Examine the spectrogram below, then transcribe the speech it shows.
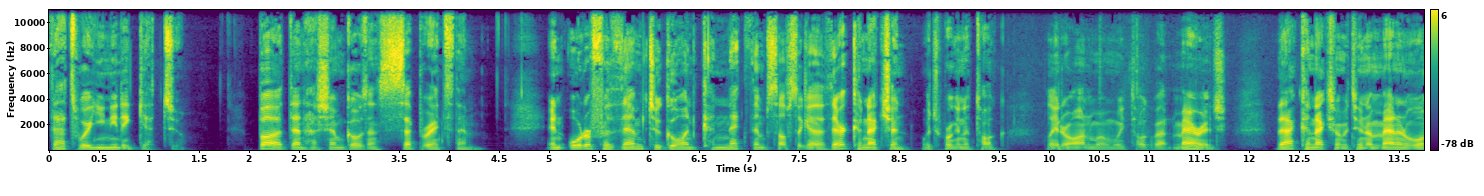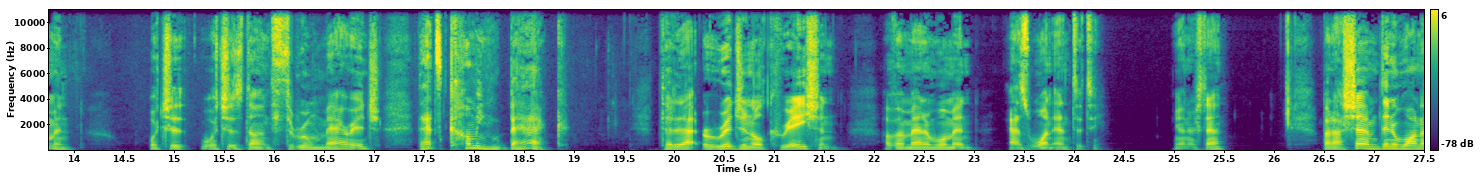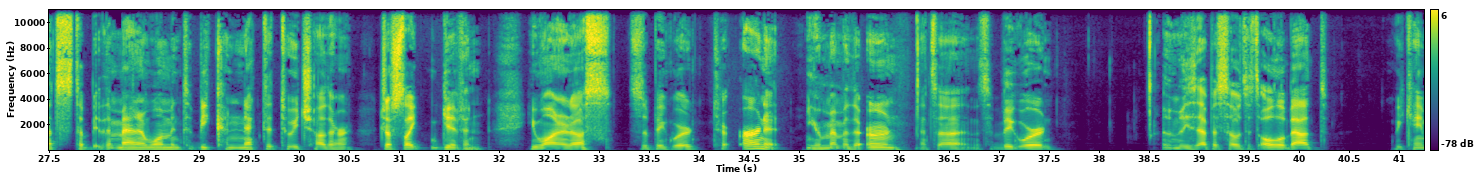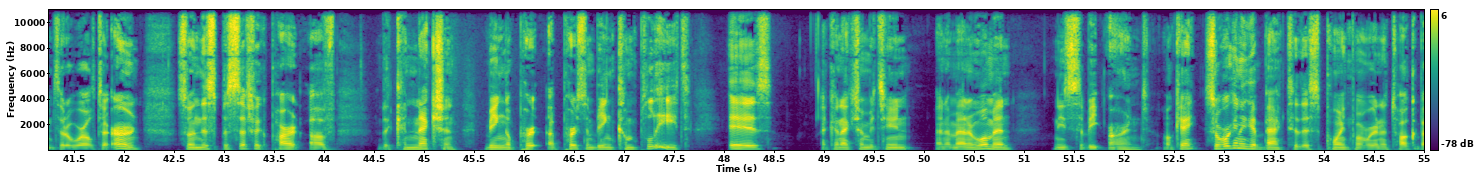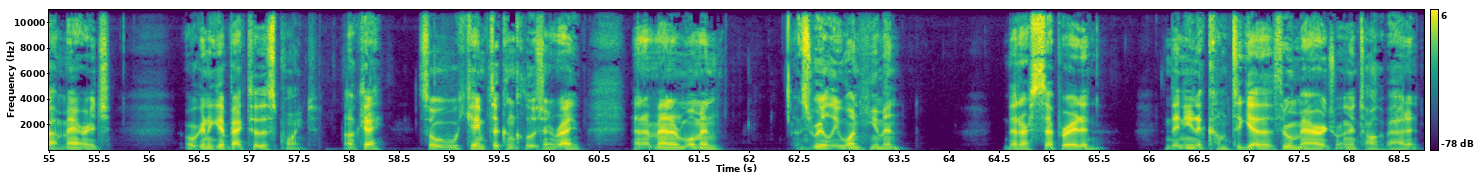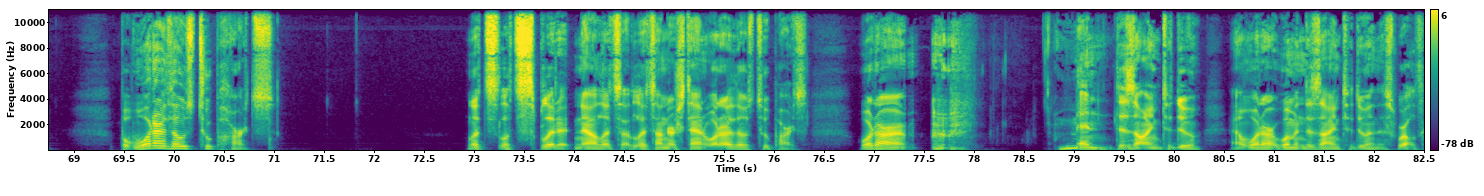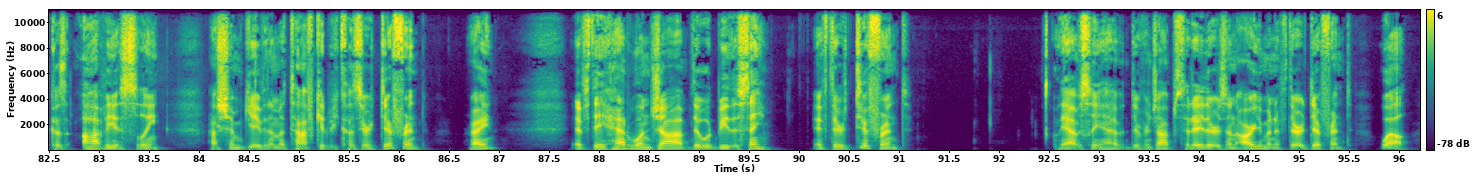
that's where you need to get to. But then Hashem goes and separates them in order for them to go and connect themselves together. Their connection, which we're going to talk later on when we talk about marriage, that connection between a man and a woman, which is which is done through marriage, that's coming back to that original creation of a man and woman as one entity. You understand? But Hashem didn't want us to be the man and woman to be connected to each other, just like given. He wanted us, this is a big word, to earn it. You remember the earn. That's a that's a big word. In these episodes, it's all about we came to the world to earn. So in this specific part of the connection, being a, per, a person being complete is a connection between and a man and woman needs to be earned. Okay? So we're going to get back to this point when we're going to talk about marriage. We're going to get back to this point. Okay? So we came to the conclusion, right? That a man and woman is really one human that are separated. They need to come together through marriage. We're going to talk about it. But what are those two parts? Let's let's split it now. Let's let's understand what are those two parts. What are men designed to do, and what are women designed to do in this world? Because obviously, Hashem gave them a tafkid because they're different, right? If they had one job, they would be the same. If they're different, they obviously have different jobs. Today, there's an argument if they're different. Well,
